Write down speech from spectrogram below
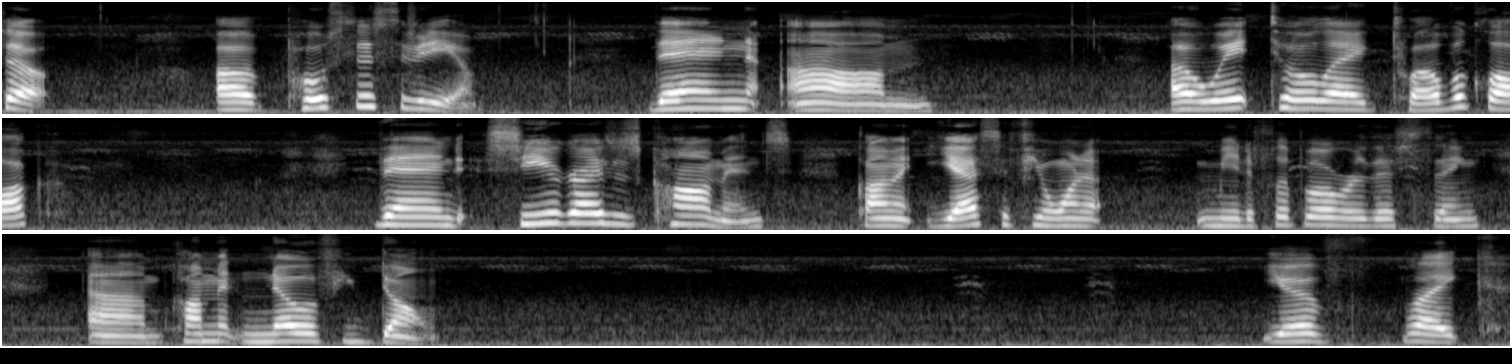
so, I'll post this video. Then, um, I'll wait till like 12 o'clock. Then see your guys' comments. Comment yes if you want me to flip over this thing. Um, comment no if you don't. You have like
